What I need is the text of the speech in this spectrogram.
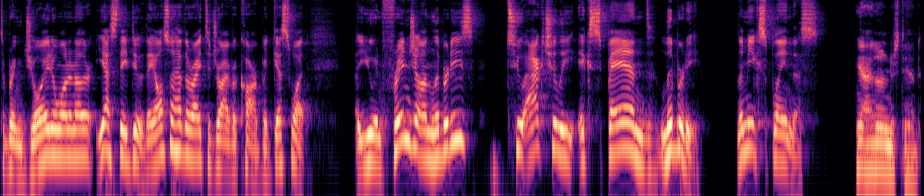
to bring joy to one another. Yes, they do. They also have the right to drive a car, but guess what? Uh, you infringe on liberties to actually expand liberty. Let me explain this. Yeah, I don't understand.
